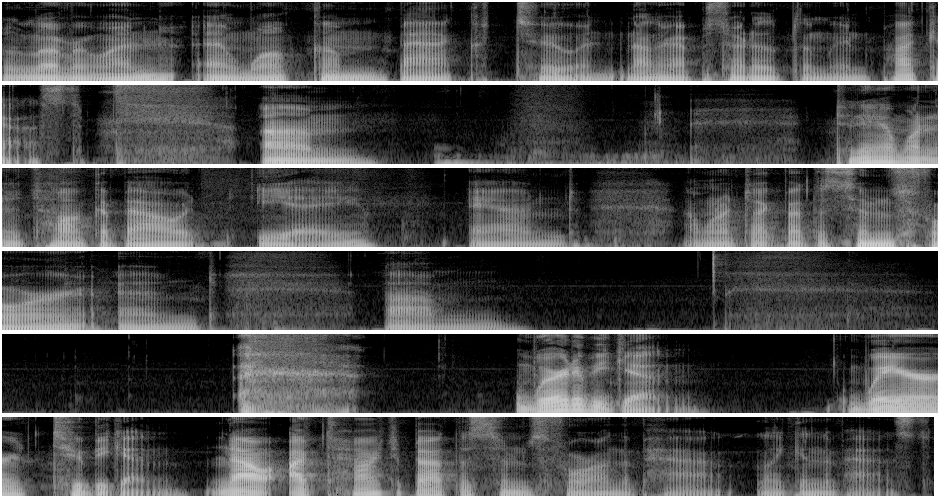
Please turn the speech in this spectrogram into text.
Hello, everyone, and welcome back to another episode of the Moon Podcast. Um, today I wanted to talk about EA, and I want to talk about The Sims 4, and um, where to begin? Where to begin? Now, I've talked about The Sims 4 on the past, like in the past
